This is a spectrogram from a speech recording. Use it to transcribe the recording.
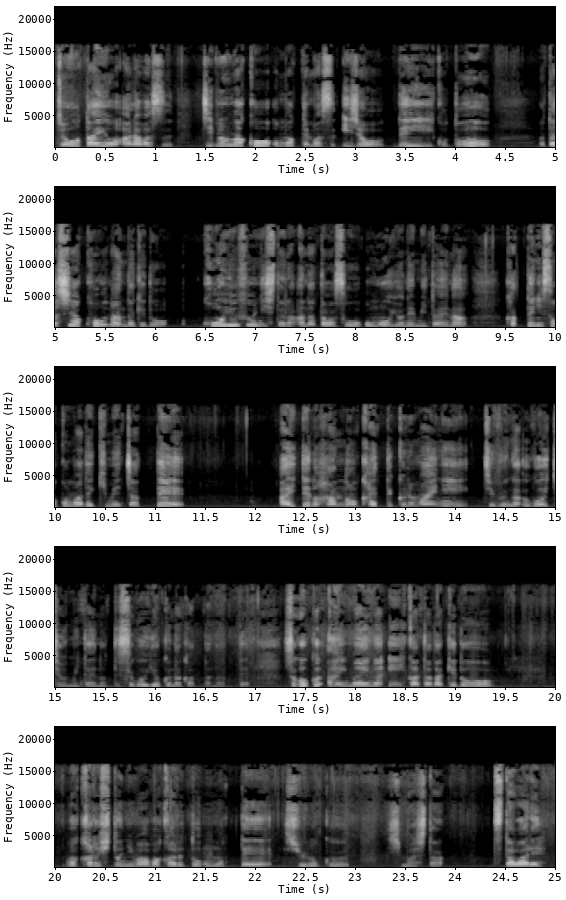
状態を表す。自分はこう思ってます以上でいいことを私はこうなんだけどこういう風にしたらあなたはそう思うよねみたいな。勝手にそこまで決めちゃって相手の反応返ってくる前に自分が動いちゃうみたいのってすごい良くなかったなって。すごく曖昧な言い方だけど分かる人には分かると思って収録しました。伝われ。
